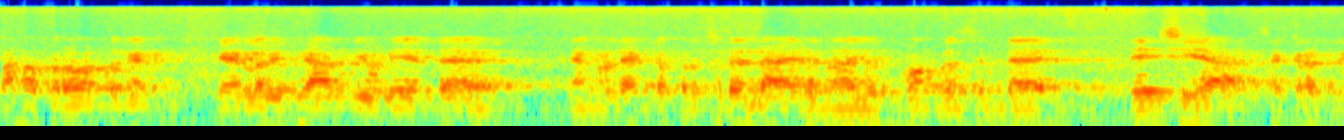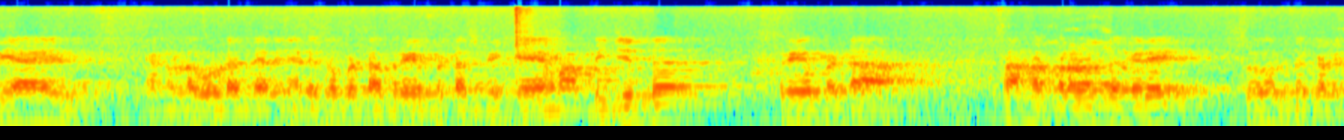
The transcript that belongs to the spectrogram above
സഹപ്രവർത്തകൻ കേരള വിദ്യാർത്ഥി യൂണിയന്റെ ഞങ്ങളുടെയൊക്കെ പ്രസിഡന്റായിരുന്ന യൂത്ത് കോൺഗ്രസിന്റെ ദേശീയ സെക്രട്ടറിയായി ഞങ്ങളുടെ കൂടെ തിരഞ്ഞെടുക്കപ്പെട്ട പ്രിയപ്പെട്ട ശ്രീ കെ എം അഭിജിത്ത് പ്രിയപ്പെട്ട സഹപ്രവർത്തകരെ സുഹൃത്തുക്കളെ.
